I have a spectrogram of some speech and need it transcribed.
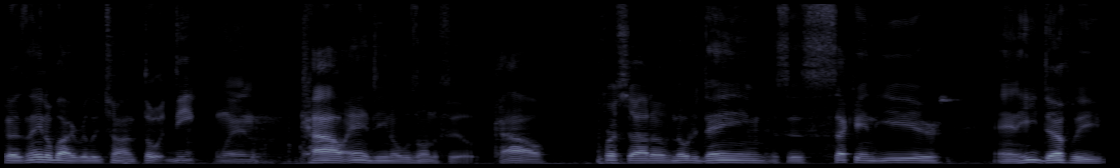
Cause ain't nobody really trying to throw it deep when Kyle and Geno was on the field. Kyle, fresh out of Notre Dame, it's his second year, and he definitely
